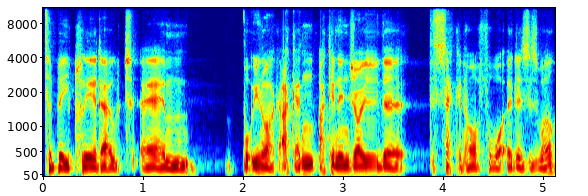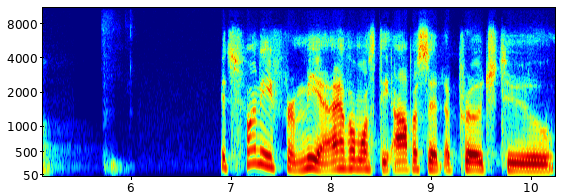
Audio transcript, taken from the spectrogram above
to be played out. Um, but you know, I, I can I can enjoy the the second half for what it is as well. It's funny for me. I have almost the opposite approach to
